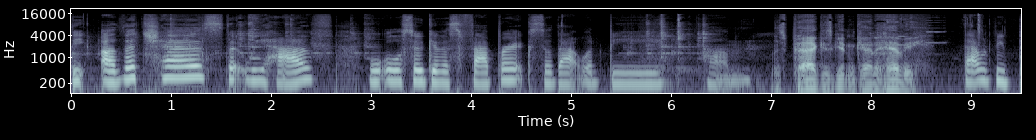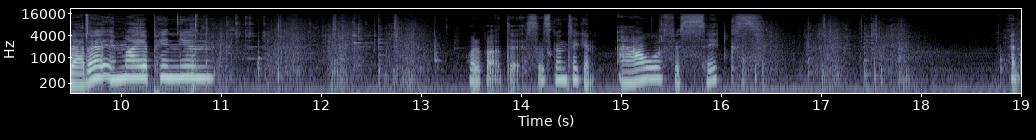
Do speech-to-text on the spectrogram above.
the other chairs that we have will also give us fabric, so that would be, um, This pack is getting kind of heavy. that would be better in my opinion. What about this? It's gonna take an hour for six. An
